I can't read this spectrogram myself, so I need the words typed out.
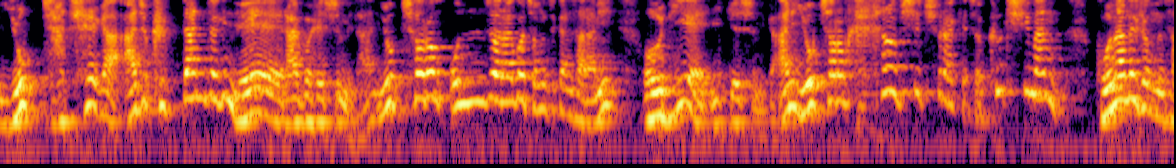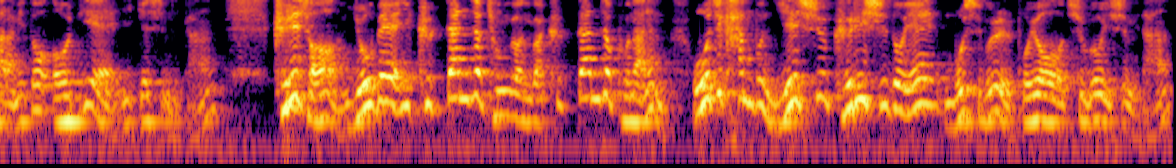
욥 자체가 아주 극단적인 예라고 했습니다. 욥처럼 온전하고 정직한 사람이 어디에 있겠습니까? 아니 욥처럼 한없이 추락해서 극심한 고난을 겪는 사람이 또 어디에 있겠습니까? 그래서 욥의 이 극단적 경건과 극단적 고난은 오직 한 분 예수 그리스도의 모습을 보여주고 있습니다.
